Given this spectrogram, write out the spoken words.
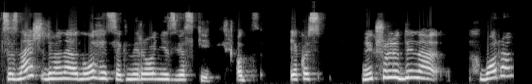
Це знаєш, для мене аналогія це як нейронні зв'язки. От якось, ну якщо людина хвора,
